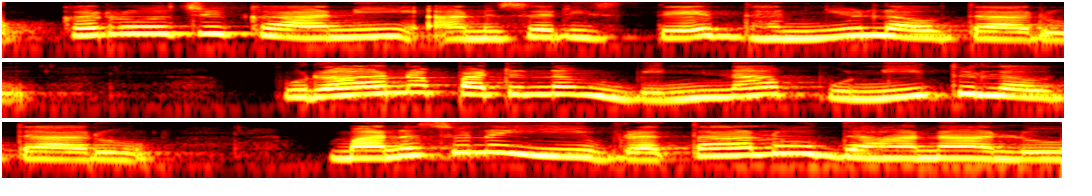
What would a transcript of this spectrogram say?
ఒక్కరోజు కానీ అనుసరిస్తే ధన్యులవుతారు. పురాణ పఠనం విన్నా పునీతులవుతారు. మనసును ఈ వ్రతాలు దానాలు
